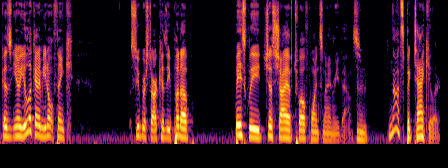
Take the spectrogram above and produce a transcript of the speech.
because you know you look at him, you don't think superstar because he put up basically just shy of twelve points, nine rebounds. Mhm. Not spectacular,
